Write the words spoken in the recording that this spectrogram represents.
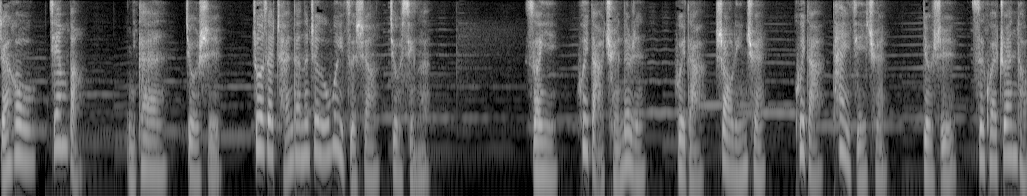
然后肩膀，你看，就是坐在禅堂的这个位子上就行了。所以会打拳的人，会打少林拳，会打太极拳，就是四块砖头，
